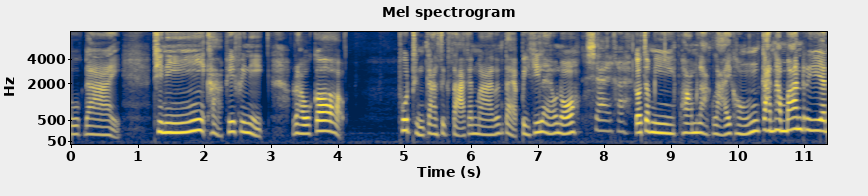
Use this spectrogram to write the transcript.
ลูกๆได้ ทีนี้ค่ะพี่ฟินิก เราก็ พูดถึงการศึกษากันมาตั้งแต่ปีที่แล้วเนาะใช่ค่ะ ก็จะมีความหลากหลายของการทำบ้านเรียน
